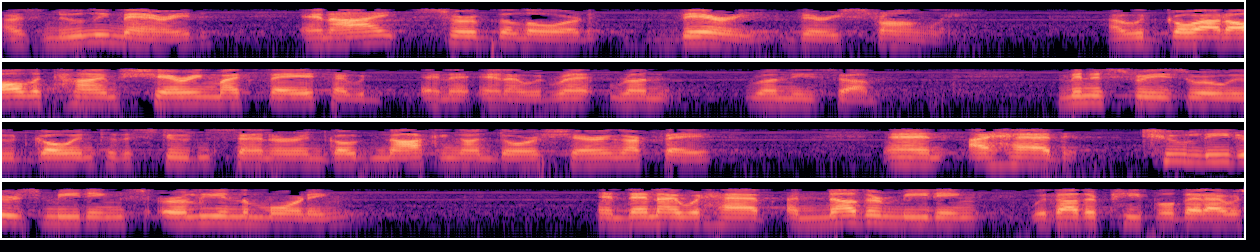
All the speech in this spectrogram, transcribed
I was newly married, and I served the Lord very, very strongly. I would go out all the time sharing my faith. I would, and, and I would run run these um, ministries where we would go into the student center and go knocking on doors, sharing our faith. And I had two leaders meetings early in the morning, and then I would have another meeting with other people that I was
